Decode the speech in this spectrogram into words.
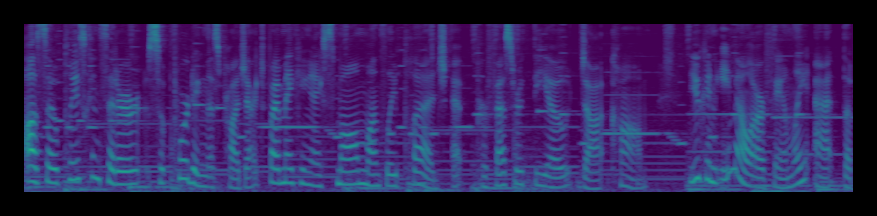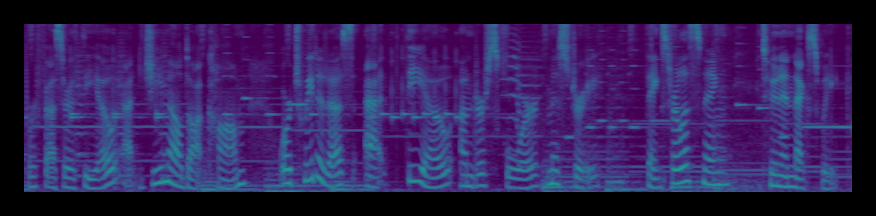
Also, please consider supporting this project by making a small monthly pledge at ProfessorTheo.com. You can email our family at theprofessortheo at gmail.com or tweet at us at Theo underscore mystery. Thanks for listening. Tune in next week.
